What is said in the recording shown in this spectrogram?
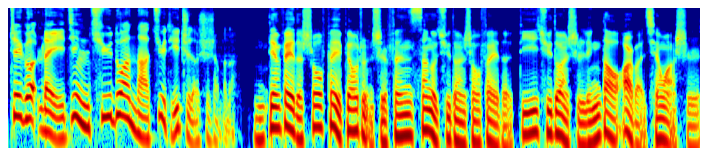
这个累进区段呢，具体指的是什么呢？嗯，电费的收费标准是分三个区段收费的。第一区段是零到二百千瓦时，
